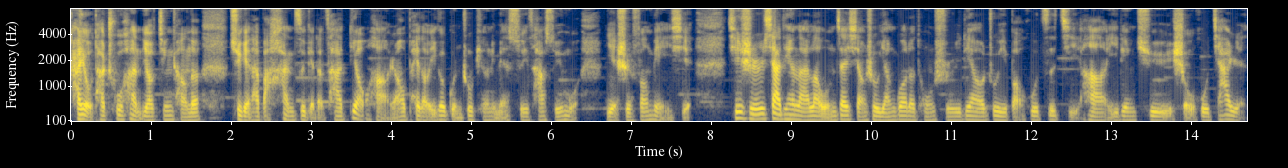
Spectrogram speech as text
还有他出汗要经常的去给他把汗渍给他擦掉哈，然后配到一个滚珠瓶里面随擦随抹也是方便一些。其实夏天来了，我们在享受阳光的同时，一定要注意保护自己哈，一定去守护家人。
